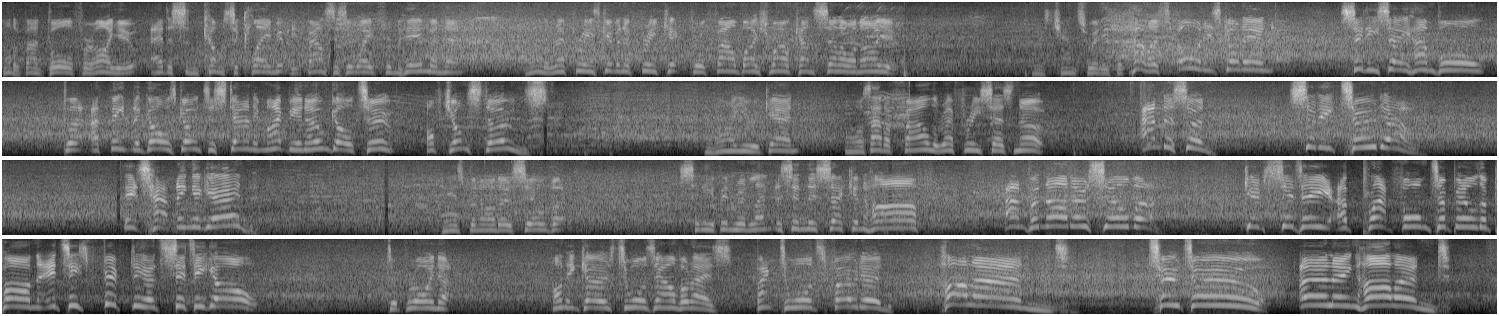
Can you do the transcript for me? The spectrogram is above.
Not a bad ball for Ayew. Ederson comes to claim it, but it bounces away from him, and then well, the referee's given a free kick for a foul by Joao Cancelo on Ayew. There's chance really for Palace. Oh, and it's gone in. City say handball, but I think the goal's going to stand. It might be an own goal too, off John Stones. And Ayew again. Oh, was that a foul? The referee says no. Andersen, City two down. It's happening again. Here's Bernardo Silva. City have been relentless in this second half. And Bernardo Silva gives City a platform to build upon. It's his 50th City goal. De Bruyne. On it goes towards Alvarez. Back towards Foden. Haaland! 2 2. Erling Haaland.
